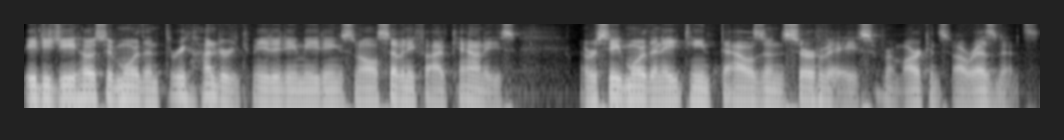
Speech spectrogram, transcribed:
BDG hosted more than 300 community meetings in all 75 counties and received more than 18,000 surveys from Arkansas residents.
